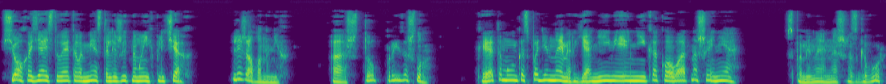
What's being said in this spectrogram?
все хозяйство этого места лежит на моих плечах. Лежало на них. А что произошло? К этому, господин Немер, я не имею никакого отношения. Вспоминая наш разговор,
